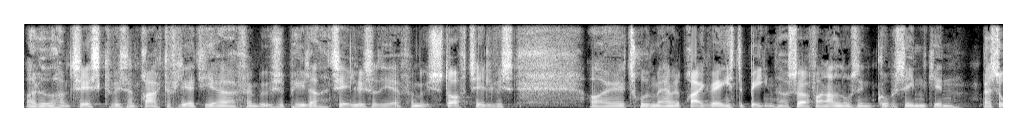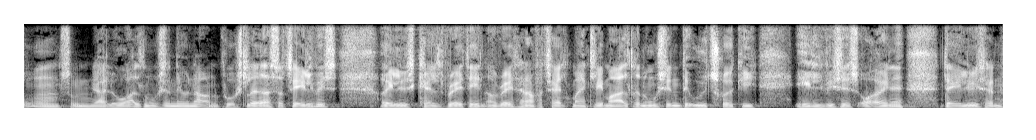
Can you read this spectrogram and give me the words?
og lød ham tæsk, hvis han bragte flere af de her famøse piller til Elvis, og det her famøse stof til Elvis, og øh, troede med, at han ville brække hver eneste ben, og sørge for, at han aldrig nogensinde gå på scenen igen. Personen, som jeg lå aldrig nogensinde nævne navnet på, slader sig til Elvis, og Elvis kaldte Red ind, og Red han har fortalt mig, at han glemmer aldrig nogensinde det udtryk i Elvis' øjne, da Elvis han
